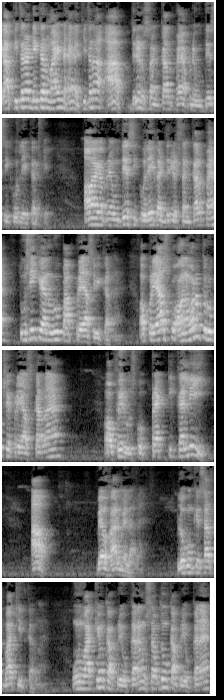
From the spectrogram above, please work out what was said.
कि आप कितना डिटरमाइंड हैं, कितना आप दृढ़ संकल्प है अपने उद्देश्य को लेकर के। और अपने उद्देश्य को लेकर दृढ़ संकल्प है तो उसी के अनुरूप आप प्रयास भी कर रहे हैं। और प्रयास को अनवरत रूप से प्रयास कर रहे हैं, और फिर उसको प्रैक्टिकली आप व्यवहार में ला रहे हैं। लोगों के साथ बातचीत कर रहे हैं। उन वाक्यों का प्रयोग करें उन शब्दों का प्रयोग करें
